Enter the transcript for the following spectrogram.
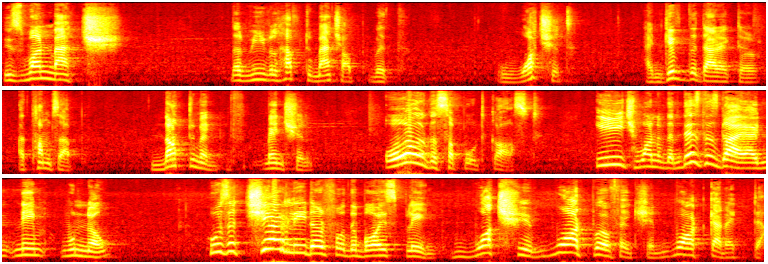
is one match that we will have to match up with. Watch it and give the director a thumbs up, not to mention all the support cast each one of them. There's this guy I name wouldn't know, who's a cheerleader for the boys playing. Watch him, what perfection, what character.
